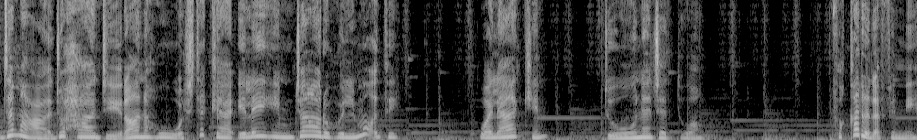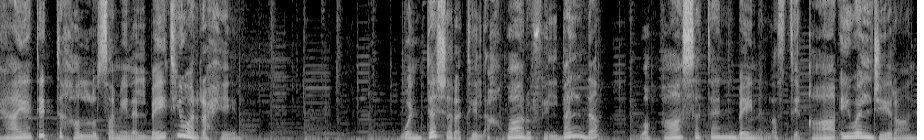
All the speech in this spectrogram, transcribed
جمع جحا جيرانه واشتكى إليهم جاره المؤذي. ولكن دون جدوى. فقرر في النهاية التخلص من البيت والرحيل. وانتشرت الأخبار في البلدة وخاصه بين الأصدقاء والجيران.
